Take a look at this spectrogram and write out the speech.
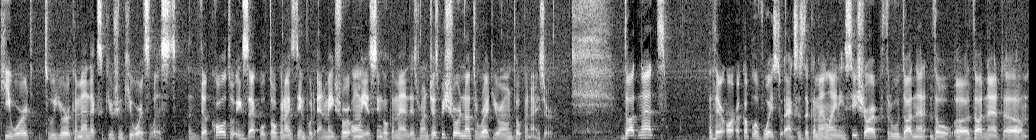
keyword to your command execution keywords list. The call to exec will tokenize the input and make sure only a single command is run. Just be sure not to write your own tokenizer. .NET there are a couple of ways to access the command line in C Sharp through .NET, though uh, .NET um,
